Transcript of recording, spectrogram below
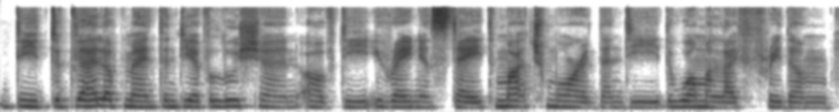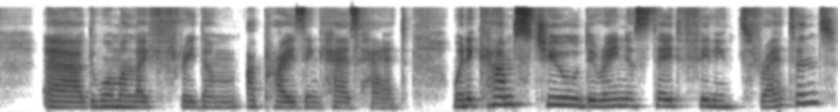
the development and the evolution of the Iranian state much more than the the woman life freedom uh, the woman life freedom uprising has had. When it comes to the Iranian state feeling threatened,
